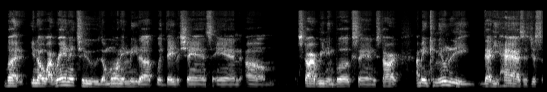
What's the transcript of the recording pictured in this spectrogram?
But you know, I ran into the morning meetup with David Shands and um, started reading books and start. I mean, community that he has is just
